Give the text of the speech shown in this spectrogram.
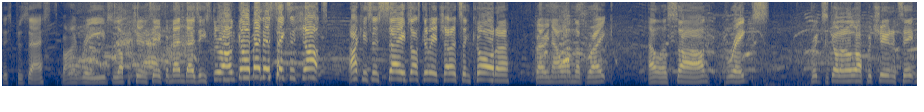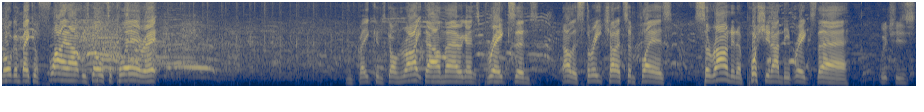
dispossessed by Reeves. There's opportunity for Mendes. He's through on goal. Mendes takes a shot. Akis has saved. That's going to be a Charlton corner. Bury now on the break. El Hassan. Briggs. Briggs has got another opportunity. Morgan Bacon flying out of his goal to clear it. And Bacon's gone right down there against Briggs. And now there's three Chadderton players surrounding and pushing Andy Briggs there. Which is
